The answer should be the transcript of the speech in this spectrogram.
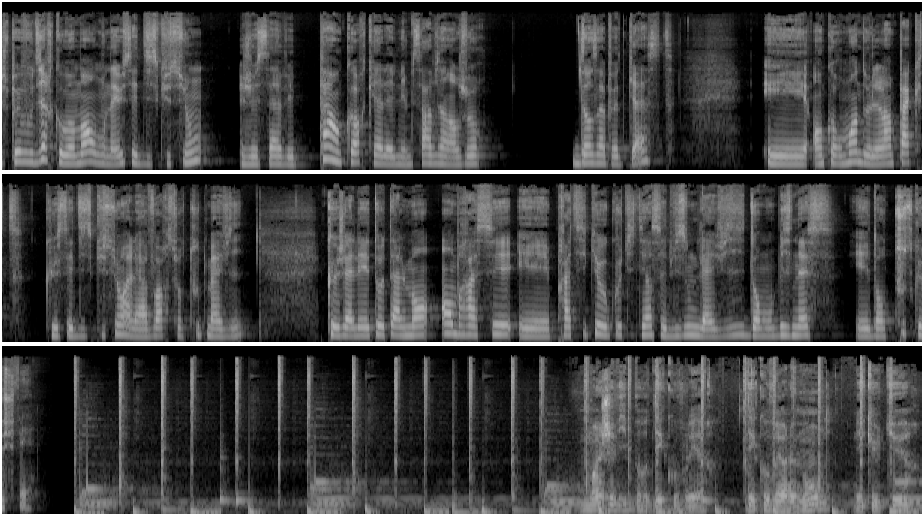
je peux vous dire qu'au moment où on a eu cette discussion, je savais pas encore qu'elle allait me servir un jour dans un podcast et encore moins de l'impact que ces discussions allaient avoir sur toute ma vie, que j'allais totalement embrasser et pratiquer au quotidien cette vision de la vie dans mon business et dans tout ce que je fais. Moi, je vis pour découvrir. Découvrir le monde, les cultures,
